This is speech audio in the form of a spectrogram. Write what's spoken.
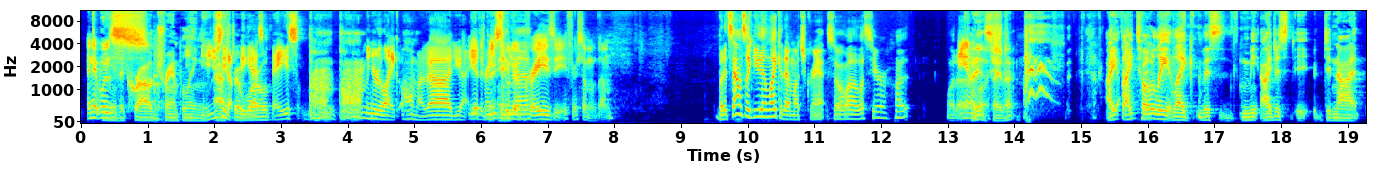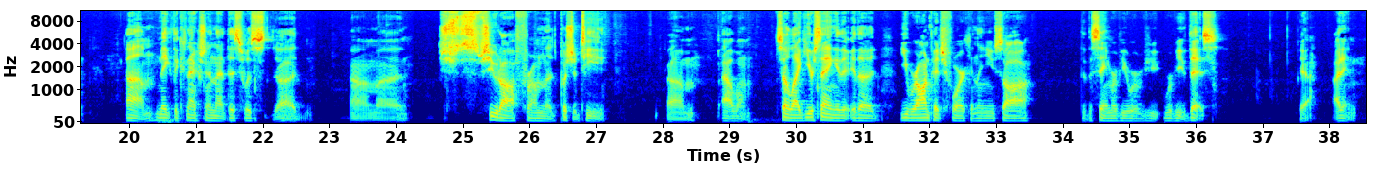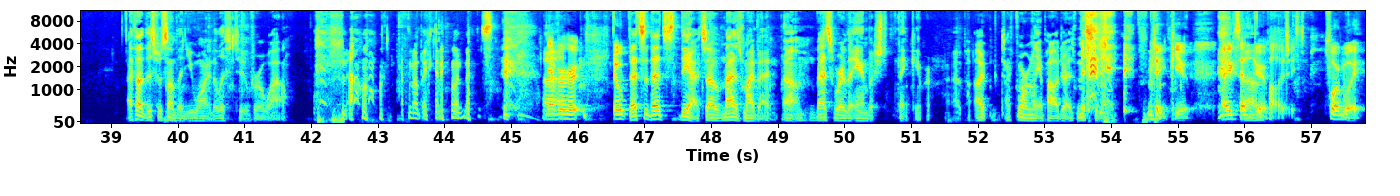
and it You was the crowd trampling. You just need a Astro big ass bass, boom, boom, and you're like, oh my god, you got Yeah, eight the drinks beats in will go crazy for some of them. But it sounds like you didn't like it that much, Grant. So uh, let's hear what. What? Uh, I didn't say that. I felt I it. totally like this. Me, I just did not um, make the connection that this was uh, um, uh, sh- shoot off from the Pusha T um, album. So like you're saying the, the you were on Pitchfork and then you saw that the same reviewer review, reviewed this. Yeah, I didn't. I thought this was something you wanted to listen to for a while. no, I don't think anyone knows. Uh, Never heard. Nope. That's that's yeah. So that's my bad. Um, that's where the ambush thing came from. I, I, I formally apologize, Mister. Thank you. I accept Um, your apology formally.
